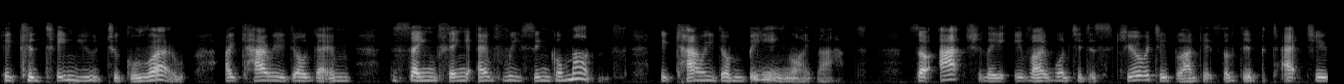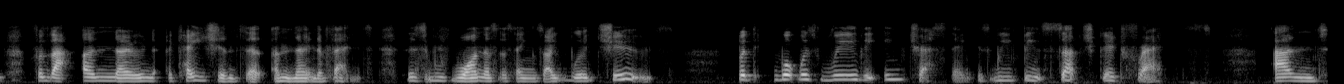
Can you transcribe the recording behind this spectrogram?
It continued to grow. I carried on getting the same thing every single month. It carried on being like that. So actually, if I wanted a security blanket, something to protect you for that unknown occasions, that unknown events, this was one of the things I would choose. But what was really interesting is we've been such good friends, and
